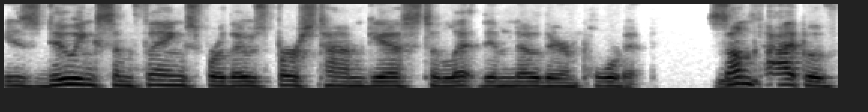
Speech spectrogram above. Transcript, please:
is doing some things for those first time guests to let them know they're important some mm. type of,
